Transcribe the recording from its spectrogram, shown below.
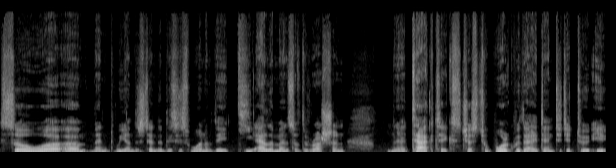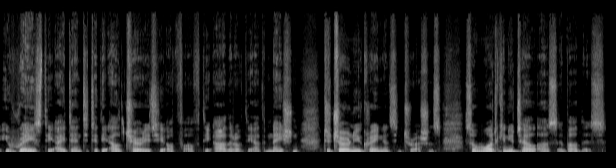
So, uh, um, and we understand that this is one of the key elements of the Russian uh, tactics just to work with the identity to erase the identity the alterity of, of the other of the other nation to turn ukrainians into russians. So what can you tell us about this?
